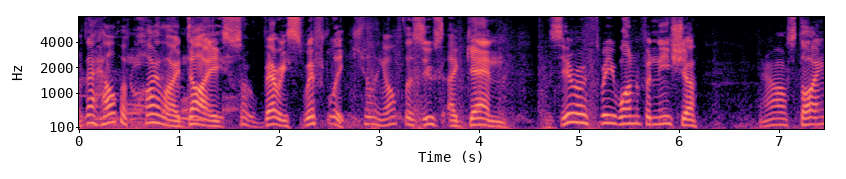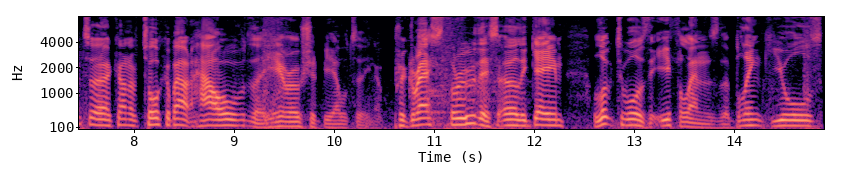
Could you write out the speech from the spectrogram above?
With the help of Pylai die so very swiftly, killing off the Zeus again. 0-3-1 for Nisha. Now starting to kind of talk about how the hero should be able to you know, progress through this early game, look towards the Ether Lens, the Blink, Yules,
